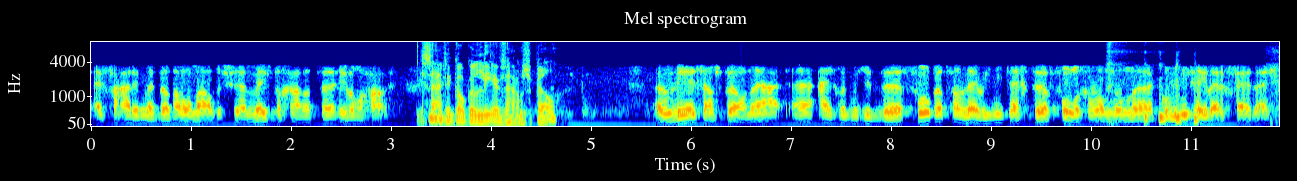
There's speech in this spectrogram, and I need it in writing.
ervaring met dat allemaal. Dus meestal gaat het helemaal fout. Het is eigenlijk ook een leerzaam spel. Een leerzaam spel. Nou ja, eigenlijk moet je het voorbeeld van Lewy niet echt volgen. Want dan kom je niet heel erg verder.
